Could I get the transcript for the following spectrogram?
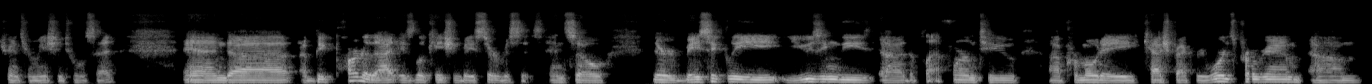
transformation tool set, and uh, a big part of that is location based services, and so they're basically using the uh, the platform to uh, promote a cashback rewards program um,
